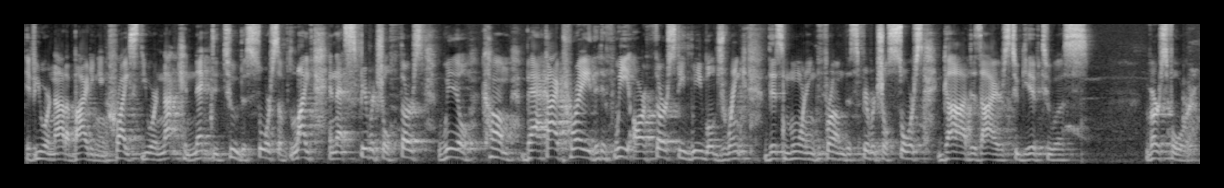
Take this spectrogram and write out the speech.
If you are not abiding in Christ, you are not connected to the source of life, and that spiritual thirst will come back. I pray that if we are thirsty, we will drink this morning from the spiritual source God desires to give to us. Verse 4.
